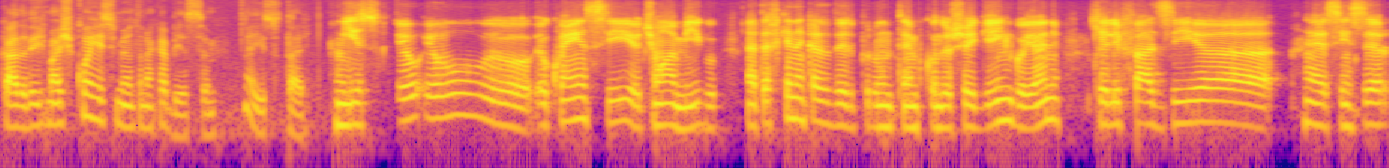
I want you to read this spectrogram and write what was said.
cada vez mais conhecimento na cabeça. É isso, Tari. Isso. Eu, eu, eu conheci, eu tinha um amigo, até fiquei na casa dele por um tempo quando eu cheguei em Goiânia, que ele fazia é, ciências,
